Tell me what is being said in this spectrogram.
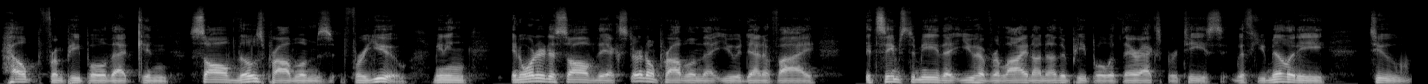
help from people that can solve those problems for you. Meaning, in order to solve the external problem that you identify, it seems to me that you have relied on other people with their expertise, with humility to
